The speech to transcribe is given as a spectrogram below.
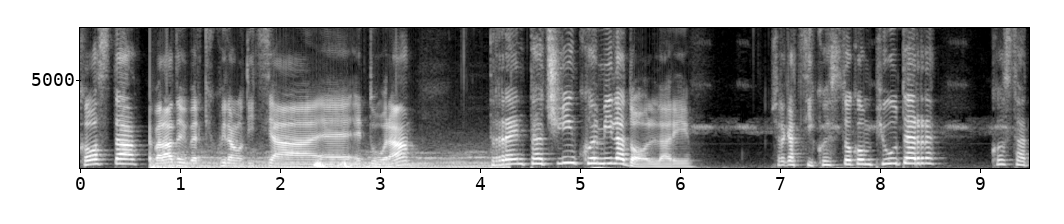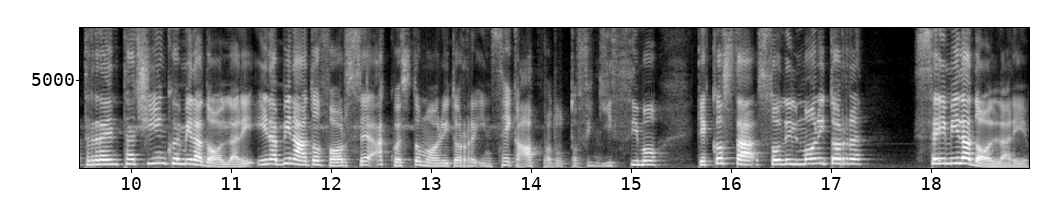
Costa, preparatevi perché qui la notizia è, è dura, 35.000 dollari. Cioè ragazzi, questo computer costa 35.000 dollari, in abbinato forse a questo monitor in 6K, tutto fighissimo, che costa solo il monitor 6.000 dollari.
